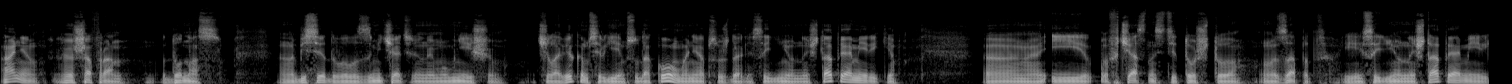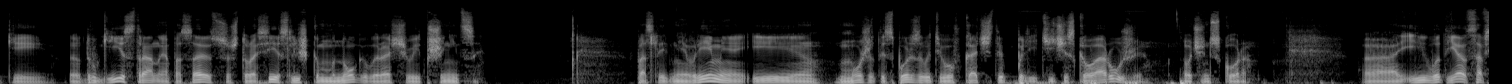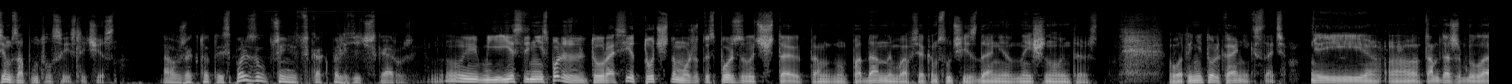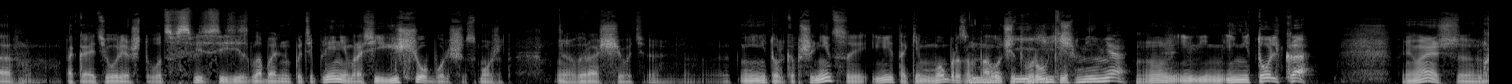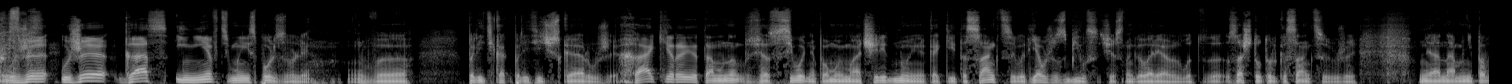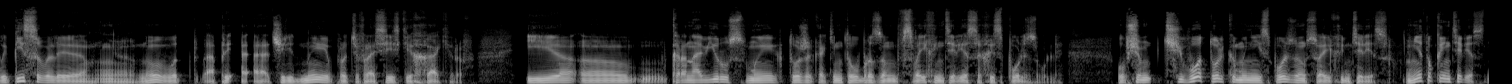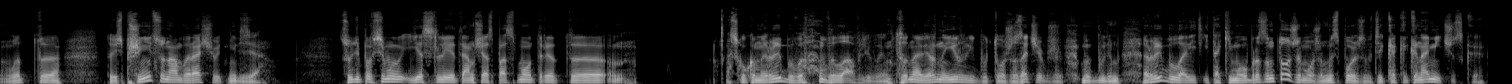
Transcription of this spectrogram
Аня Шафран до нас э, беседовала с замечательным, умнейшим человеком Сергеем Судаковым. Они обсуждали Соединенные Штаты Америки. Э, и в частности то, что Запад и Соединенные Штаты Америки, и другие страны опасаются, что Россия слишком много выращивает пшеницы в последнее время и может использовать его в качестве политического оружия очень скоро. А, и вот я совсем запутался, если честно. А уже кто-то использовал пшеницу как политическое оружие? Ну, если не использовали, то Россия точно может использовать, считают, там, ну, по данным, во всяком случае, издания National Interest. Вот, и не только они, кстати. И э, там даже была такая теория, что вот в связи с глобальным потеплением Россия еще больше сможет э, выращивать э, не, не только пшеницы, и таким образом ну получит в руки... Меня. Ну, и, и, и не только. Понимаешь, уже, уже газ и нефть мы использовали в как политическое оружие. Хакеры, там ну, сейчас сегодня, по-моему, очередные какие-то санкции. Вот я уже сбился, честно говоря, вот за что только санкции уже нам не повыписывали. Ну вот очередные против российских хакеров. И э, коронавирус мы тоже каким-то образом в своих интересах использовали. В общем, чего только мы не используем в своих интересах. Мне только интересно. Вот, э, то есть пшеницу нам выращивать нельзя. Судя по всему, если там сейчас посмотрят э, сколько мы рыбы вылавливаем, то, наверное, и рыбу тоже. Зачем же мы будем рыбу ловить? И таким образом тоже можем использовать и как экономическое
